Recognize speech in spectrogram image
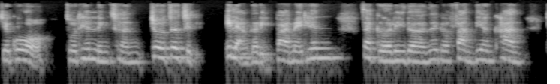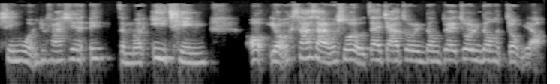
结果昨天凌晨就这几一两个礼拜，每天在隔离的那个饭店看新闻，就发现，哎，怎么疫情？哦，有莎莎有说有在家做运动，对，做运动很重要。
